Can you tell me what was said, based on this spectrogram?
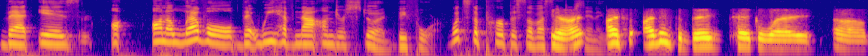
that is on a level that we have not understood before? What's the purpose of us yeah, understanding? I, I, I think the big takeaway um,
